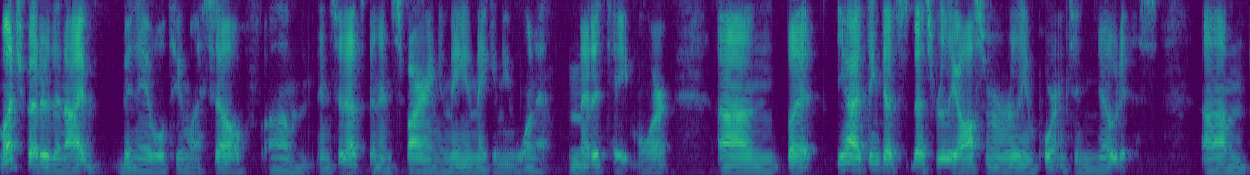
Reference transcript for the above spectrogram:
much better than I've been able to myself. Um, and so that's been inspiring to me and making me want to meditate more. Um, but yeah, I think that's that's really awesome and really important to notice. Um,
